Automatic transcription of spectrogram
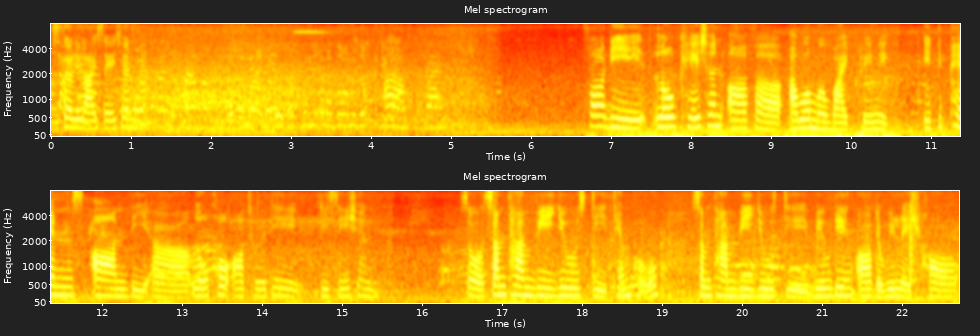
sterilization. For the location of uh, our mobile clinic, it depends on the uh, local authority decision. So sometimes we use the temple, sometimes we use the building of the village hall.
